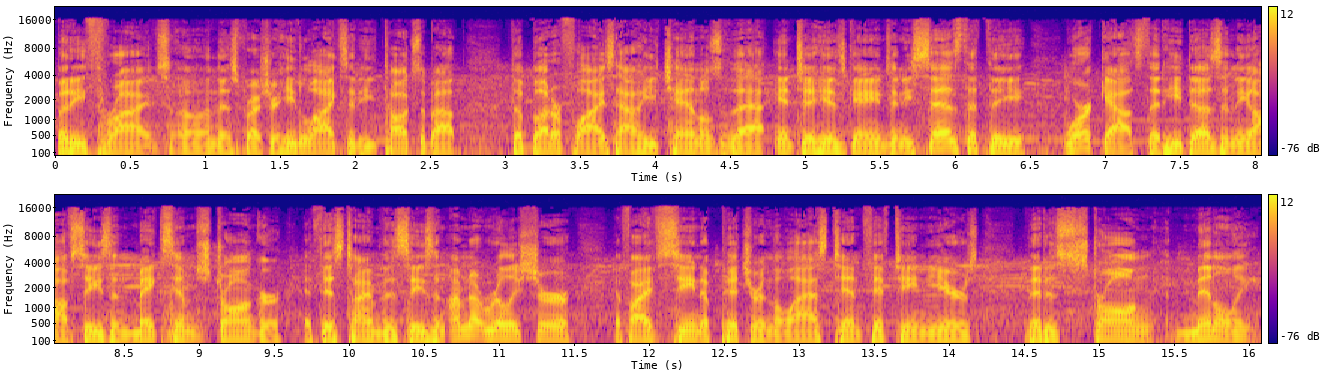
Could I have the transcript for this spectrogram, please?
but he thrives uh, on this pressure. He likes it. He talks about the butterflies, how he channels that into his games, and he says that the workouts that he does in the offseason makes him stronger at this time of the season. I'm not really sure if I've seen a pitcher in the last 10, 15 years that is strong mentally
